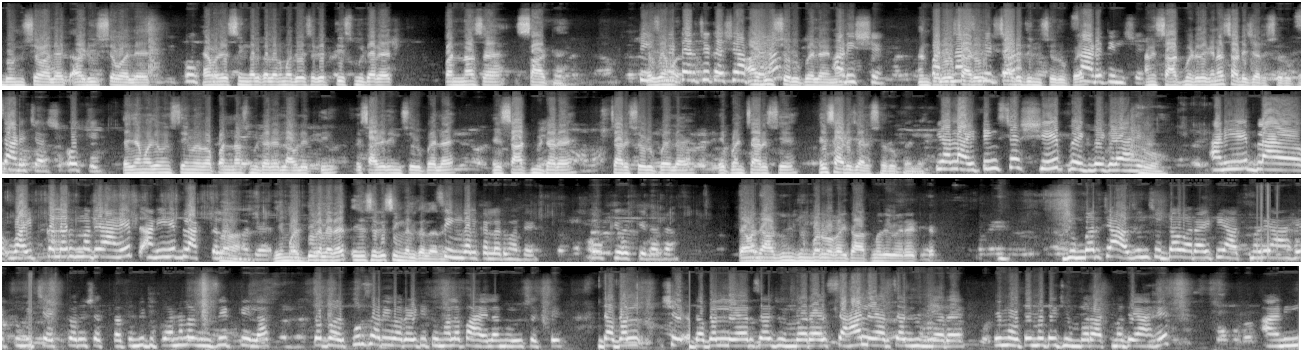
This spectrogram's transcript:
दोनशे वाले आहेत अडीचशे वाले आहेत. ओके. त्यामध्ये सिंगल कलरमध्ये सगळे तीस मीटर आहेत पन्नास आहे साठ आहे. तीस त्याच्यामध्ये मीटरचे कसे आपल्याला? अडीचशे रुपयाला येणार अडीचशे. नंतर हे पन्नास साडे मीटर, साडेतीनशे रुपये. साडेतीनशे. आणि साठ मीटर घेणार साडेचारशे रुपये. साडेचारशे. ओके. त्याच्यामध्ये पण सेम बघा पन्नास मीटर लावलेत तीन हे साडेतीनशे रुपयाला आहे. हे साठ मीटर आहे चारशे रुपयाला आहे हे पण चारशे हे साडेचारशे रुपयाला आहे. या लाइटिंगच्या शेप वेगवेगळे आहेत. हो. आणि हे व्हाईट कलरमध्ये आहेत आणि हे ब्लॅक कलर हा मध्ये आहेत. हे मल्टी कलर आहेत हे सगळे सिंगल कलर आहेत. सिंगल कलरमध्ये ओके ओके दादा. त्यामध्ये अजून झुंबर बघा इथं आतमध्ये व्हेरायटी आहेत. झुंबरच्या अजून सुद्धा व्हरायटी आतमध्ये आहेत. तुम्ही चेक करू शकता. तुम्ही दुकानाला व्हिजिट केला तर भरपूर सारी व्हरायटी तुम्हाला पाहायला मिळू शकते. डबल डबल लेअरचा झुंबर आहे सहा लेअरचा झुंबर आहे. हे मोठे मोठे झुंबर आतमध्ये आहेत आणि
